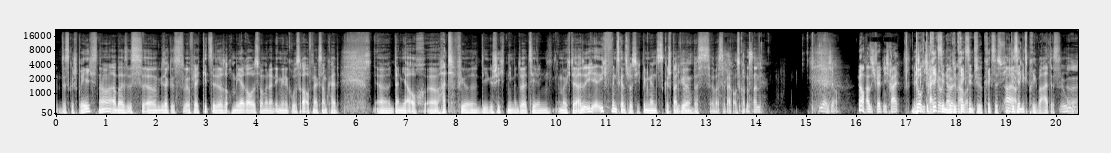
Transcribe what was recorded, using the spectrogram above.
des Gesprächs, ne? aber es ist, äh, wie gesagt, es, vielleicht kitzelt das auch mehr raus, weil man dann irgendwie eine größere Aufmerksamkeit äh, dann ja auch äh, hat für die Geschichten, die man so erzählen möchte. Also ich, ich finde es ganz lustig. Ich bin ganz gespannt, mhm. Wie, was, was dabei rauskommt. Interessant. Ja, ich auch. Ja. Also ich werde nicht rein. Doch, nicht du kriegst ihn, können, du kriegst ihn, du kriegst das Feed. Ah, okay. Das ist ja nichts Privates. Uh.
